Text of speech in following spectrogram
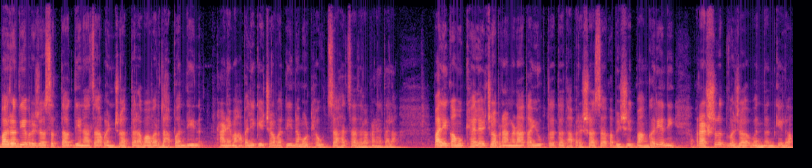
भारतीय प्रजासत्ताक दिनाचा पंच्याहत्तरावा वर्धापन दिन. ठाणे महापालिकेच्या वतीनं मोठ्या उत्साहात साजरा करण्यात आला. पालिका मुख्यालयाच्या प्रांगणात आयुक्त तथा प्रशासक अभिजित बांगर यांनी राष्ट्रध्वज वंदन केलं.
